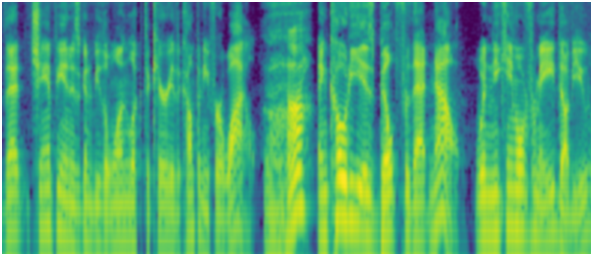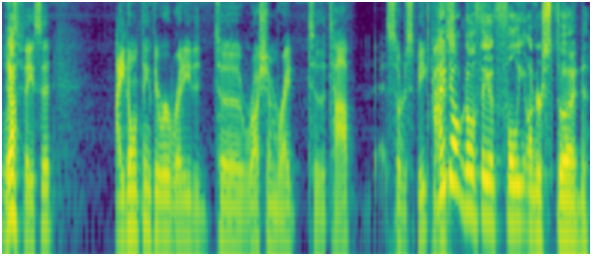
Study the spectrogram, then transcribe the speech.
that champion is going to be the one look to carry the company for a while. Uh huh. And Cody is built for that now. When he came over from AEW, let's Yeah. face it, I don't think they were ready to, to rush him right to the top, so to speak. I don't know if they have fully understood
